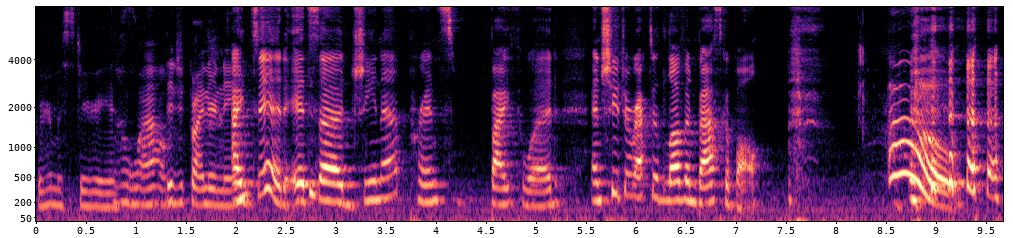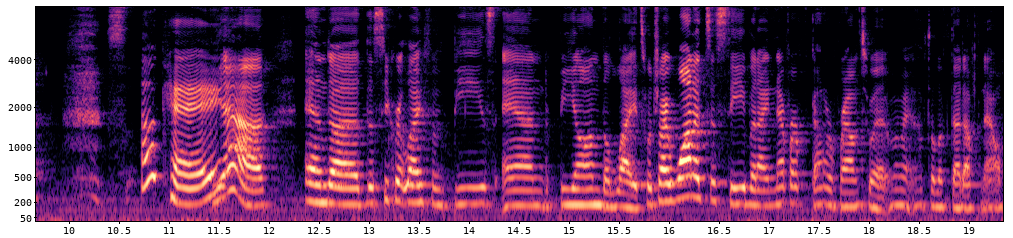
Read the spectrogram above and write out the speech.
very mysterious. Oh wow! Did you find her name? I did. It's uh, Gina Prince Bythewood, and she directed Love and Basketball. Oh. okay. Yeah. And uh, The Secret Life of Bees and Beyond the Lights, which I wanted to see, but I never got around to it. I might have to look that up now.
